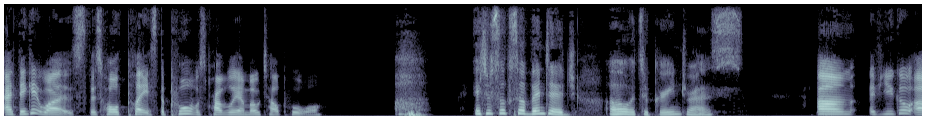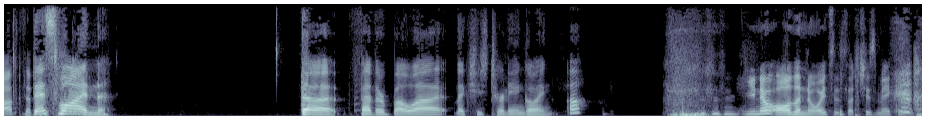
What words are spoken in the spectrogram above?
I think it was. This whole place. The pool was probably a motel pool. Oh, it just looks so vintage. Oh, it's a green dress. Um, if you go up the this picture- one, the feather boa, like she's turning and going, oh. you know all the noises that she's making.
